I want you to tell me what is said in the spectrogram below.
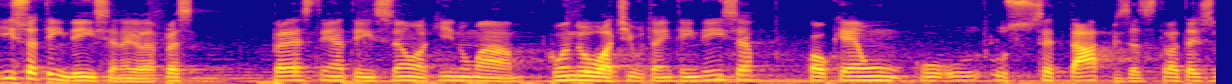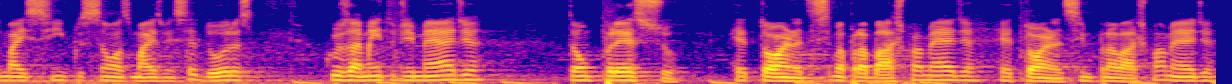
Isso é tendência, né, galera? prestem atenção aqui numa quando o ativo está em tendência, qualquer um, os setups, as estratégias mais simples são as mais vencedoras. Cruzamento de média, então preço retorna de cima para baixo para a média, retorna de cima para baixo para a média.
